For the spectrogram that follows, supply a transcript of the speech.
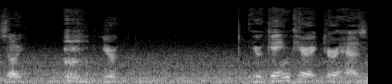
So your your game character has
